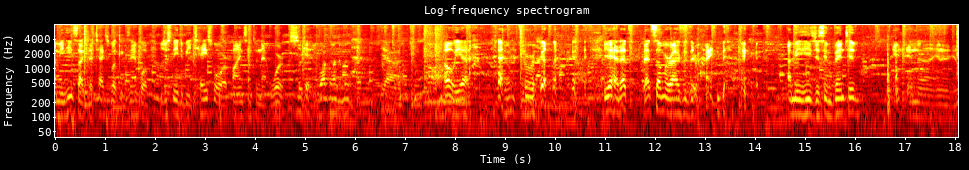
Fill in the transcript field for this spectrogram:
I mean, he's like the textbook example of you just need to be tasteful or find something that works. Look at Walking on the Moon. Yeah. Oh yeah. Yeah, that's that summarizes it right. I mean, he's just inventive in, uh, in, a, in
